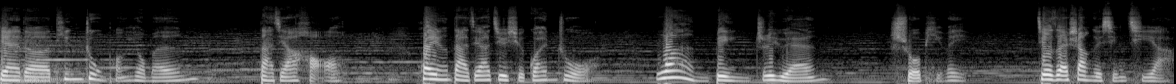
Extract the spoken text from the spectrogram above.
亲爱的听众朋友们，大家好！欢迎大家继续关注《万病之源说脾胃》。就在上个星期呀，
